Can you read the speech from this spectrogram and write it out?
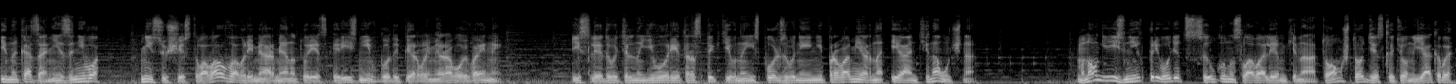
и наказании за него, не существовал во время армяно-турецкой резни в годы Первой мировой войны, и, следовательно, его ретроспективное использование неправомерно и антинаучно. Многие из них приводят ссылку на слова Лемкина о том, что, дескать, он якобы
